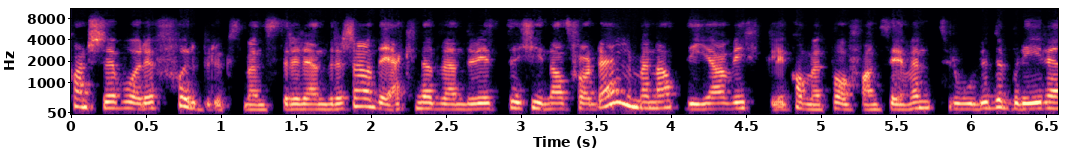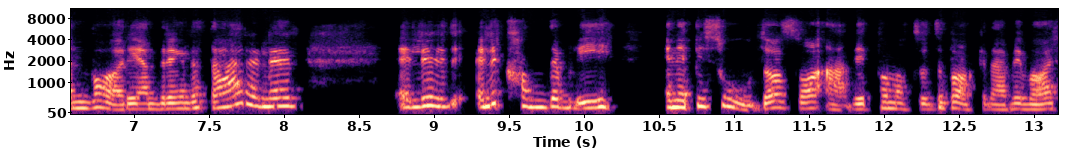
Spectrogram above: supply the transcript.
kanskje våre forbruksmønstre endrer seg, og det er ikke nødvendigvis til Kinas fordel, men at de har virkelig kommet på offensiven. Tror du det blir en varig endring, dette her, eller, eller, eller kan det bli en episode, og så er vi på en måte tilbake der vi var?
